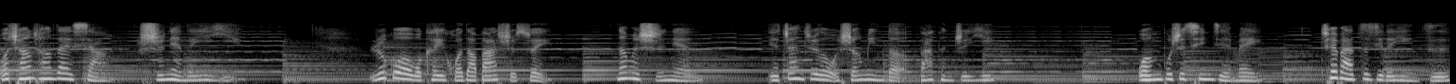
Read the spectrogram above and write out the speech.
我常常在想十年的意义。如果我可以活到八十岁，那么十年也占据了我生命的八分之一。我们不是亲姐妹，却把自己的影子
